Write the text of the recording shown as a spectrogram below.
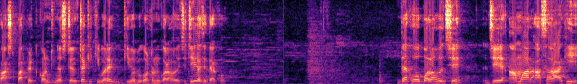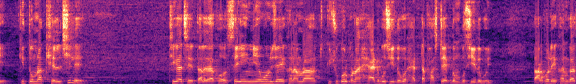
পাস্ট পারফেক্ট কন্টিনিউয়াস টেন্সটাকে কীভাবে কীভাবে গঠন করা হয়েছে, ঠিক আছে? দেখো। দেখো, বলা হচ্ছে যে আমার আসার আগে কি তোমরা খেলছিলে? ঠিক আছে? তাহলে দেখো, সেই নিয়ম অনুযায়ী এখানে আমরা কিছু করব না হ্যাড বসিয়ে দেবো হ্যাডটা ফার্স্টে একদম বসিয়ে দেবোই। তারপরে এখানকার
